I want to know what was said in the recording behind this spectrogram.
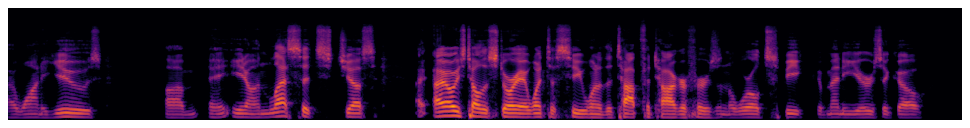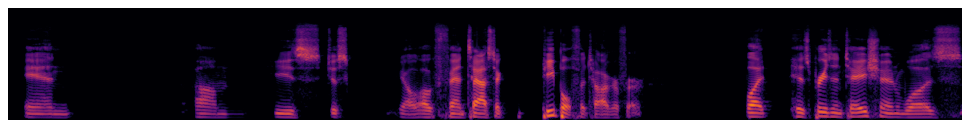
I want to use. Um, eh, you know, unless it's just I, I, always tell the story. I went to see one of the top photographers in the world speak many years ago, and um, he's just you know a fantastic people photographer. But his presentation was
